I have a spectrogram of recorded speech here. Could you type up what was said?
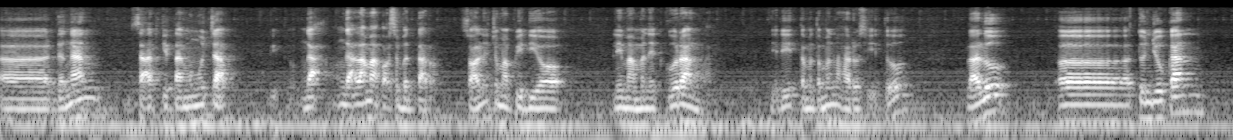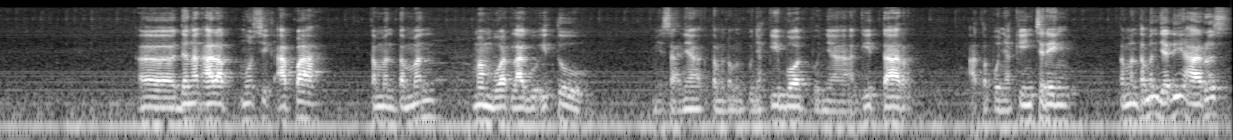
uh, dengan saat kita mengucap, gitu. Nggak nggak lama kok sebentar. Soalnya cuma video 5 menit kurang lah. Jadi teman-teman harus itu Lalu uh, tunjukkan uh, dengan alat musik apa teman-teman membuat lagu itu. Misalnya teman-teman punya keyboard, punya gitar, atau punya kincering. Teman-teman jadi harus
